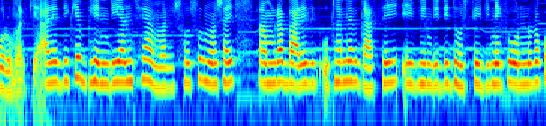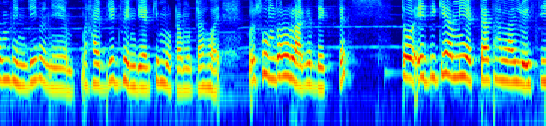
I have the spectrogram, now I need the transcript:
করুম আর কি। আর এদিকে ভেন্ডি আনছে আমার শ্বশুর মশাই আমরা বাড়ির উঠানের গাছেই এই ভেন্ডিটি ধরছি। এটি নাকি অন্যরকম ভেন্ডি মানে হাইব্রিড ভেন্ডি আর কি, মোটা মোটা হয়। তো সুন্দরও লাগে দেখতে। তো এদিকে আমি একটা থালায় লইছি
